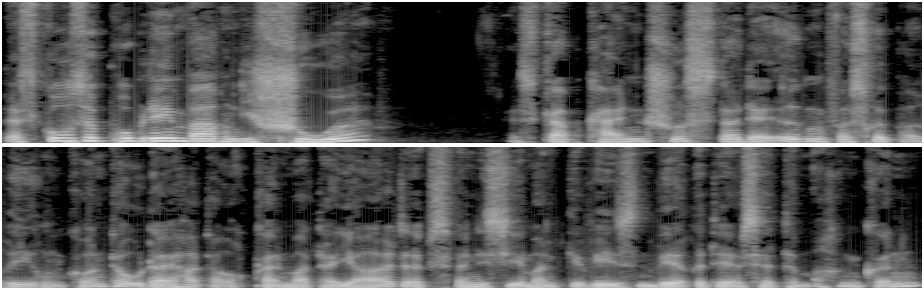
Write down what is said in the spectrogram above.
Das große Problem waren die Schuhe. Es gab keinen Schuster, der irgendwas reparieren konnte, oder er hatte auch kein Material, selbst wenn es jemand gewesen wäre, der es hätte machen können.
